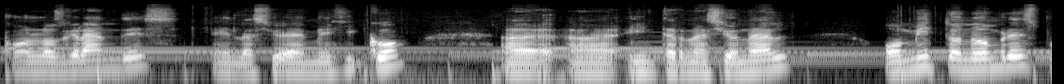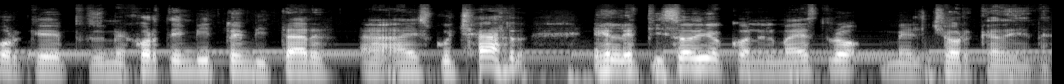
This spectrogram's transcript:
con los grandes en la Ciudad de México, internacional. Omito nombres porque pues mejor te invito a invitar a, escuchar el episodio con el maestro Melchor Cadena.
